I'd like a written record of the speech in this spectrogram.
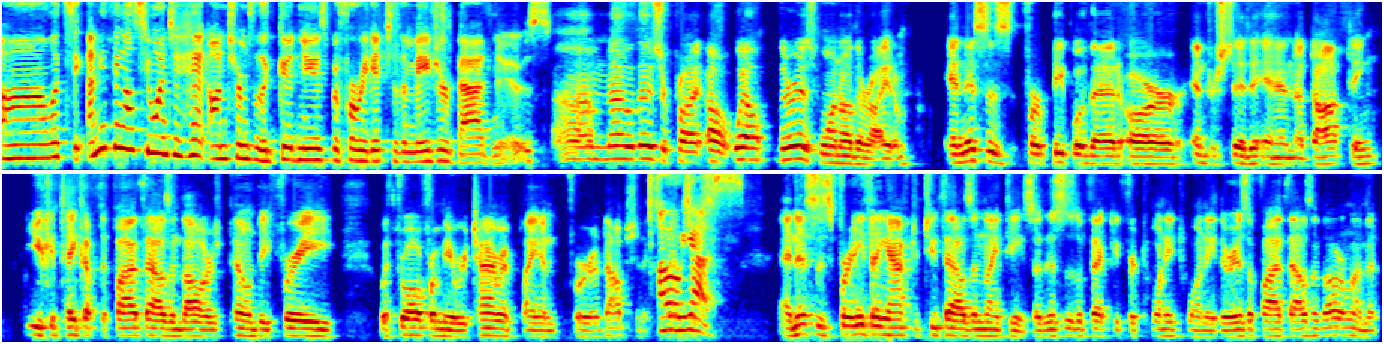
Uh, let's see. Anything else you want to hit on terms of the good news before we get to the major bad news? Um, no, those are probably. Oh, well, there is one other item, and this is for people that are interested in adopting. You can take up to five thousand dollars penalty free withdrawal from your retirement plan for adoption expenses. Oh, yes. And this is for anything after 2019. So this is effective for 2020. There is a $5,000 limit,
